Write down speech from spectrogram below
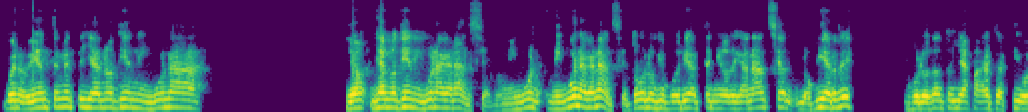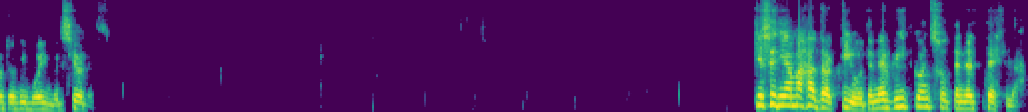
Bueno, evidentemente ya no tiene ninguna, ya, ya no tiene ninguna ganancia, ninguna, ninguna ganancia. Todo lo que podría haber tenido de ganancia lo pierde y por lo tanto ya es más atractivo otro tipo de inversiones. ¿Qué sería más atractivo, tener bitcoins o tener Tesla?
